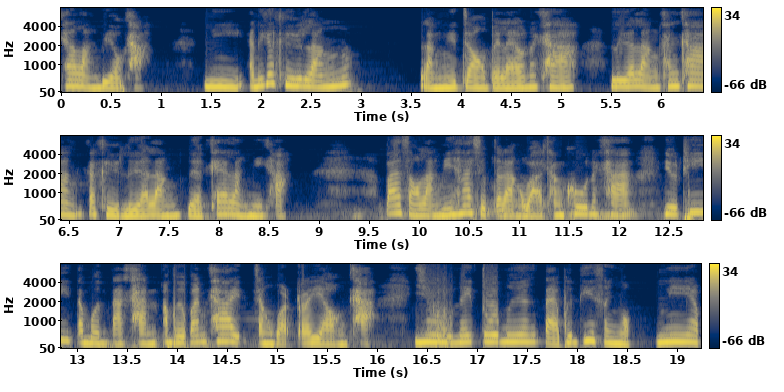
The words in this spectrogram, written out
แค่หลังเดียวค่ะ นี่อันนี้ก็คือหลังหลังนี้จองไปแล้วนะคะเหลือหลังข้างๆ ก็คือเหลือหลังเหลือแค่หลังนี้ค่ะ บ้านสองหลังนี้ 50 ตารางวาทั้งคู่นะคะ อยู่ที่ตำบลตาคันอำเภอบ้านค่ายจังหวัดระยองค่ะ อยู่ในตัวเมืองแต่พื้นที่สงบ เงียบ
